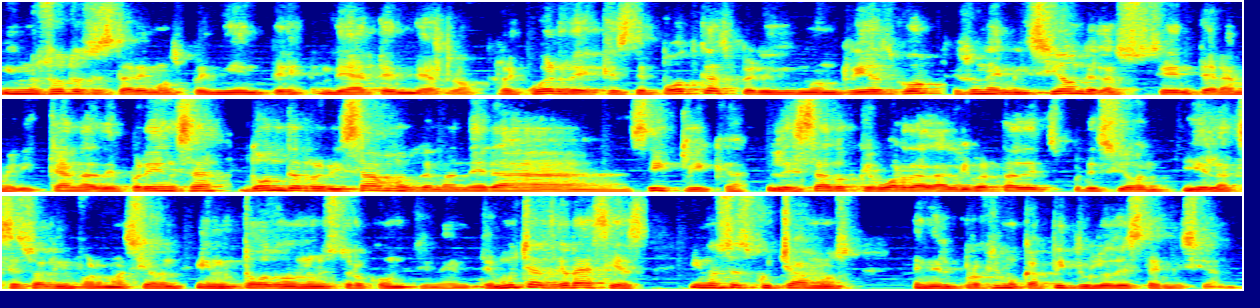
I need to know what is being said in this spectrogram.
y nosotros estaremos pendientes de atenderlo. Recuerde que este podcast, Periodismo en Riesgo, es una emisión de la Sociedad Interamericana de Prensa donde revisamos de manera cíclica el estado que guarda la libertad de expresión y el acceso a la información en todo nuestro continente. Muchas gracias y nos escuchamos en el próximo capítulo de esta emisión.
